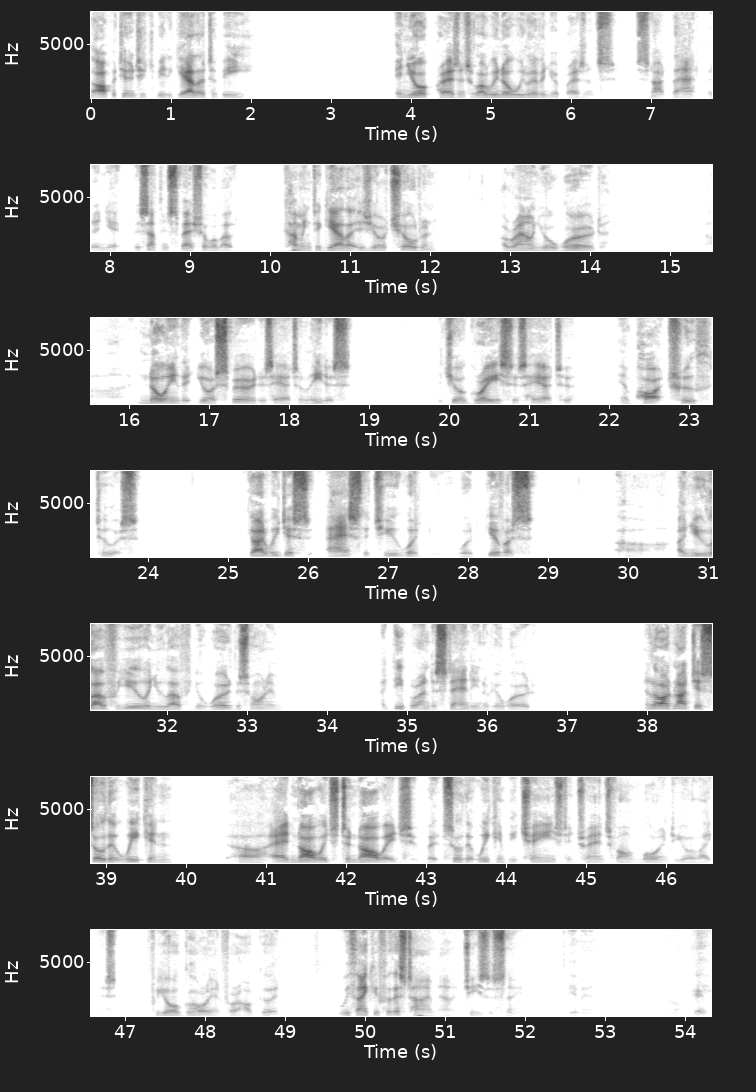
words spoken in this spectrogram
the opportunity to be together, to be in your presence. Lord, we know we live in your presence. It's not that, but and yet there's something special about coming together as your children around your word, uh, knowing that your spirit is here to lead us, that your grace is here to impart truth to us. God, we just ask that you would would give us uh, a new love for you, a new love for your word this morning, a deeper understanding of your word. And Lord, not just so that we can uh, add knowledge to knowledge, but so that we can be changed and transformed more into your likeness for your glory and for our good. We thank you for this time now in Jesus' name. Amen. Okay.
